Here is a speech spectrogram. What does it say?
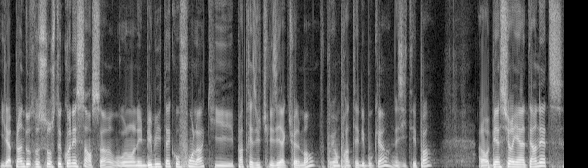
il y a plein d'autres sources de connaissances. hein. On a une bibliothèque au fond là qui n'est pas très utilisée actuellement. Vous pouvez emprunter des bouquins, n'hésitez pas. Alors bien sûr, il y a Internet.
